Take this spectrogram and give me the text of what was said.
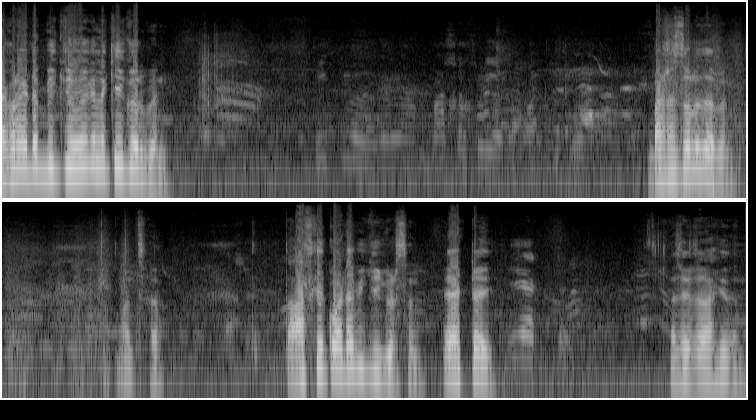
এখন এটা বিক্রি হয়ে গেলে কি করবেন? বাসা চলে যাবেন? আচ্ছা। তা আজকে কয়টা বিক্রি করছেন? একটাই? আচ্ছা এটা রাখি দেন।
